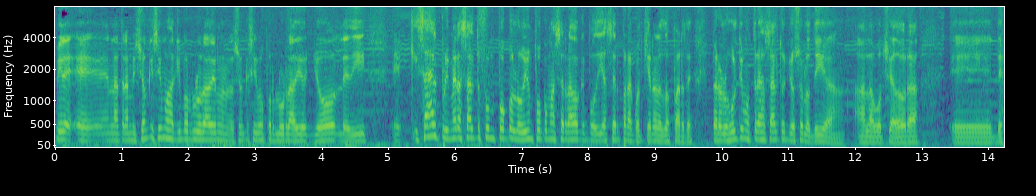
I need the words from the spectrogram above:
mire, eh, en la transmisión que hicimos aquí por Blue Radio, en la narración que hicimos por Blue Radio, yo le di, eh, quizás el primer asalto fue un poco, lo vi un poco más cerrado que podía ser para cualquiera de las dos partes, pero los últimos tres asaltos yo se los di a, a la boxeadora eh, de,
